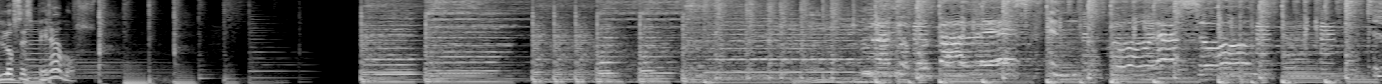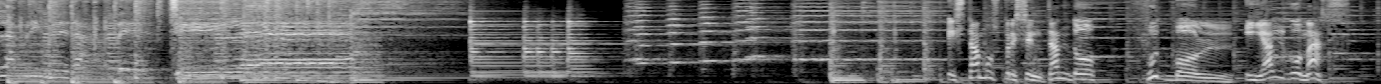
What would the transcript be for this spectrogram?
Los esperamos. Radio Portales en tu corazón, la primera de Chile. Estamos presentando Fútbol y algo más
